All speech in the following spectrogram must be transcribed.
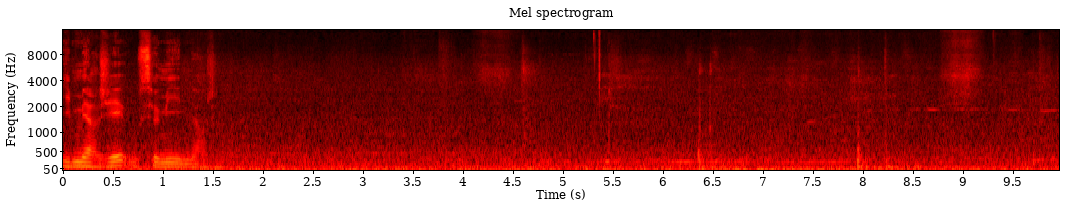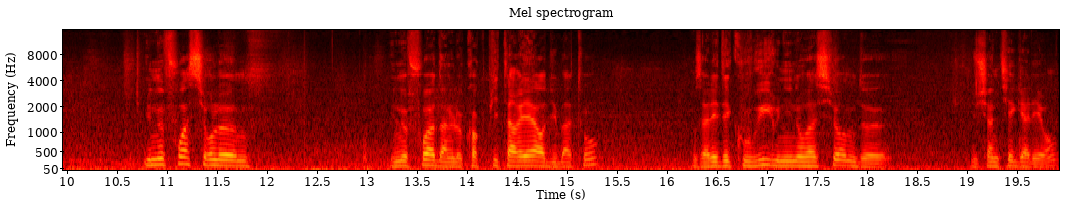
immergée ou semi-immergée. Une fois, dans le cockpit arrière du bateau, vous allez découvrir une innovation du chantier Galéon,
